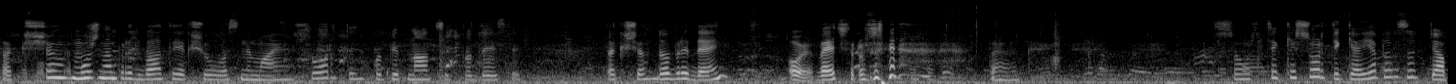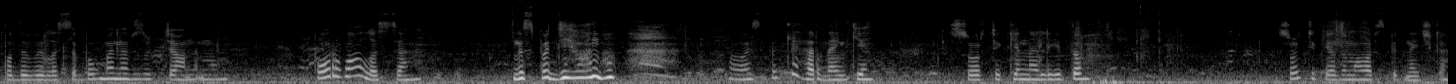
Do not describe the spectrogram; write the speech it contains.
Так що можна придбати, якщо у вас немає. Шорти по 15, по 10. Так що, добрий день. Ой, вечір вже. Так. Шортики, шортики, а я би взуття подивилася, бо в мене взуття нема. Порвалося. Несподівано. Ось такі гарненькі шортики на літо. Шортики, я думала, в спідничка.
